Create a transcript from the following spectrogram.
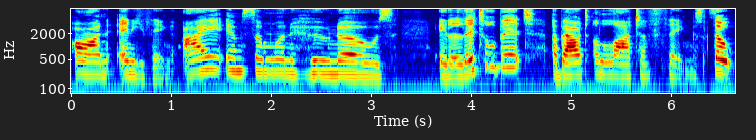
on anything. I am someone who knows a little bit about a lot of things. So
